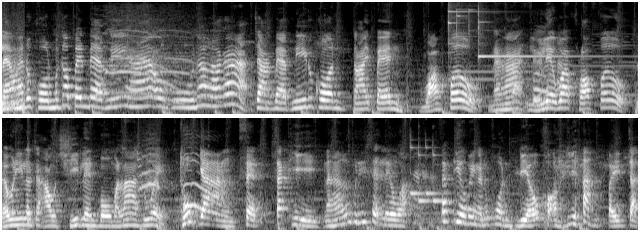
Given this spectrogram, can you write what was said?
แล้วฮะทุกคนมันก็เป็นแบบนี้ฮะโอ้โหน่ารักอะจากแบบนี้ทุกคนกลายเป็นวาฟเฟิลนะฮะหรือเรียกว่าครอฟเฟิลแล้ววันนี้เราจะเอาชีสเรนโบว์มาราดด้วย ทุกอย่างเสร็จสักทีนะฮะเฮ้ยวันนี้เสร็จเร็วอะใช่ค่ะแป๊บเดียวเองอะทุกคนเดี๋ยวขออนุญาตไปจัด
